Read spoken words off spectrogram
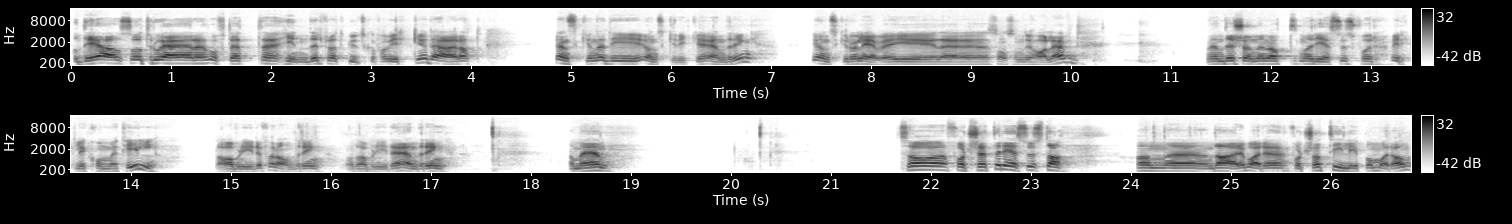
Og Det er også, tror jeg er ofte et eh, hinder for at Gud skal få virke. Det er at menneskene de ønsker ikke endring. De ønsker å leve i det sånn som de har levd. Men det skjønner at når Jesus får virkelig komme til, da blir det forandring, og da blir det endring. Amen. Så fortsetter Jesus, da. Han, eh, da er det bare fortsatt tidlig på morgenen.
